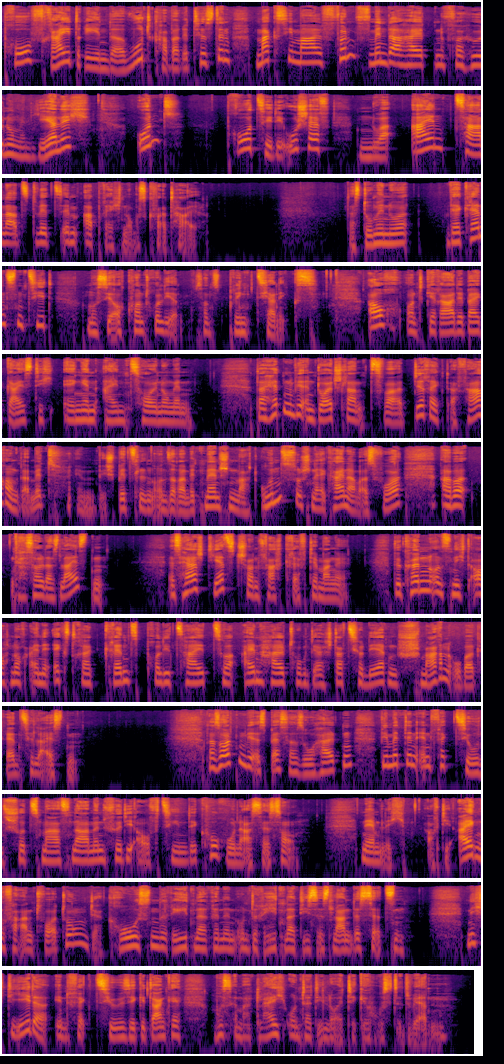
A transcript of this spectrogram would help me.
Pro freidrehender Wutkabarettistin maximal fünf Minderheitenverhöhnungen jährlich und pro CDU-Chef nur ein Zahnarztwitz im Abrechnungsquartal. Das nur, Wer Grenzen zieht, muss sie auch kontrollieren, sonst bringt's ja nichts. Auch und gerade bei geistig engen Einzäunungen. Da hätten wir in Deutschland zwar direkt Erfahrung damit, im Bespitzeln unserer Mitmenschen macht uns so schnell keiner was vor, aber wer soll das leisten? Es herrscht jetzt schon Fachkräftemangel. Wir können uns nicht auch noch eine extra Grenzpolizei zur Einhaltung der stationären Schmarrenobergrenze leisten. Da sollten wir es besser so halten wie mit den Infektionsschutzmaßnahmen für die aufziehende Corona-Saison. Nämlich auf die Eigenverantwortung der großen Rednerinnen und Redner dieses Landes setzen. Nicht jeder infektiöse Gedanke muss immer gleich unter die Leute gehustet werden.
